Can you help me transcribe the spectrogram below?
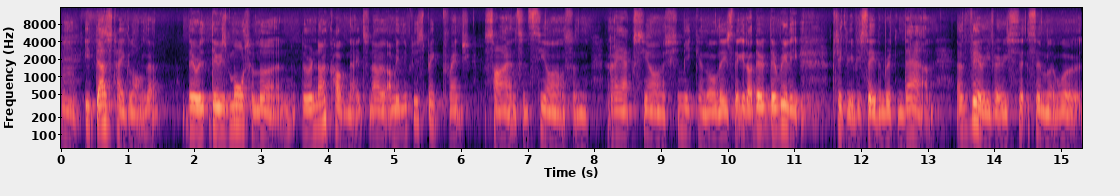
Mm. It does take longer. There is, there is more to learn. There are no cognates. No, I mean, if you speak French, science and science and réaction chimique and all these things, you know, they're, they're really, particularly if you see them written down, a very, very similar word.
